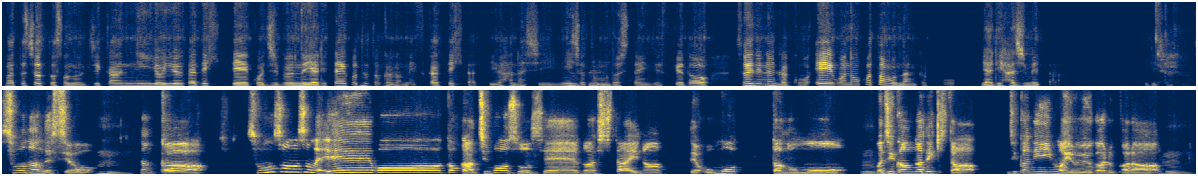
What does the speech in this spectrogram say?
またちょっとその時間に余裕ができてこう自分のやりたいこととかが見つかってきたっていう話にちょっと戻したいんですけど、それでなんかこう英語のこともなんかこうやり始めた。そうなんですよ。うん。なんか、そもそもその英語とか地方創生がしたいなって思ったのも、うん。まあ、時間ができた、時間に今余裕があるから、うん。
